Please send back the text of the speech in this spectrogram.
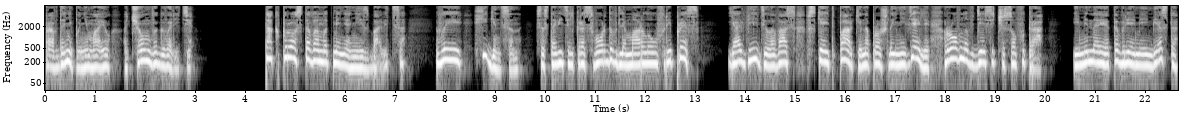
правда не понимаю, о чем вы говорите». Так просто вам от меня не избавиться. Вы Хиггинсон, составитель кроссвордов для Марлоу Фри Пресс. Я видела вас в скейт-парке на прошлой неделе ровно в десять часов утра. Именно это время и место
